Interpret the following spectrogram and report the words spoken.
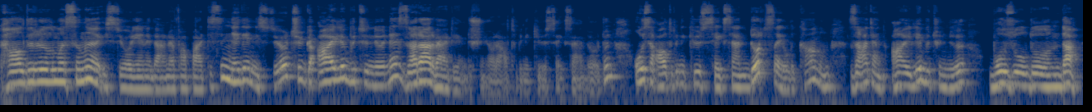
kaldırılmasını istiyor yeniden Refah Partisi. Neden istiyor? Çünkü aile bütünlüğüne zarar verdiğini düşünüyor 6284'ün. Oysa 6284 sayılı kanun zaten aile bütünlüğü bozulduğunda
